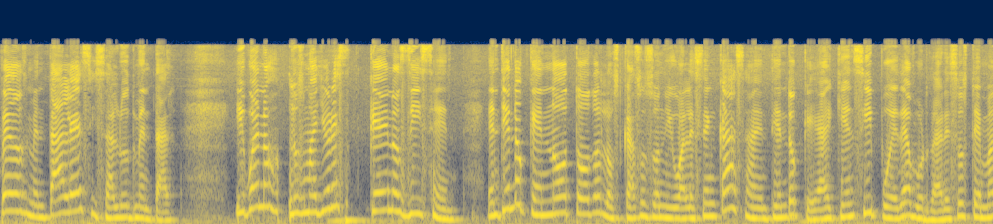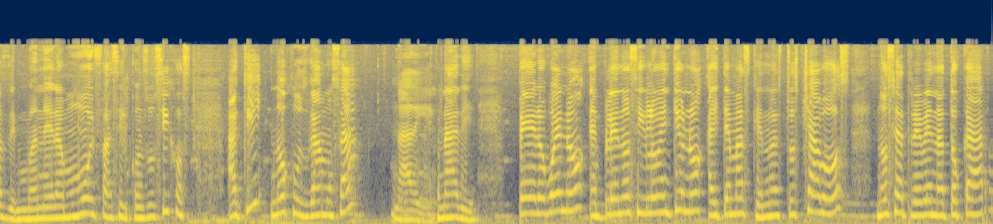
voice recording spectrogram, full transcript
pedos mentales y salud mental. Y bueno, los mayores, ¿qué nos dicen? Entiendo que no todos los casos son iguales en casa. Entiendo que hay quien sí puede abordar esos temas de manera muy fácil con sus hijos. Aquí no juzgamos a Nadie. nadie. Pero bueno, en pleno siglo XXI hay temas que nuestros chavos no se atreven a tocar,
